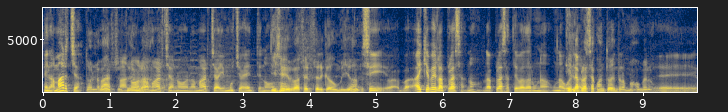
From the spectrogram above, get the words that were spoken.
¿En la marcha? No, en la marcha, Ah, no, en la marcha, no, en la marcha hay mucha gente. No, Dice no. que va a ser cerca de un millón. Sí, hay que ver la plaza, ¿no? La plaza te va a dar una, una ¿Y buena... en la plaza cuánto entran más o menos? Eh,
